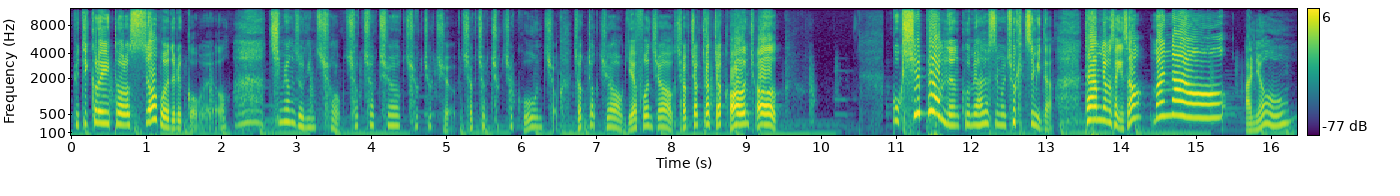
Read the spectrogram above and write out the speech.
뷰티 크리에이터로서 보여드릴 거예요. 치명적인 척, 척척척, 척척척, 척척척척 고운 척, 척척척 예쁜 척, 척척척척 고운 척. 꼭 실패 없는 구매하셨으면 좋겠습니다. 다음 영상에서 만나요. 안녕.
